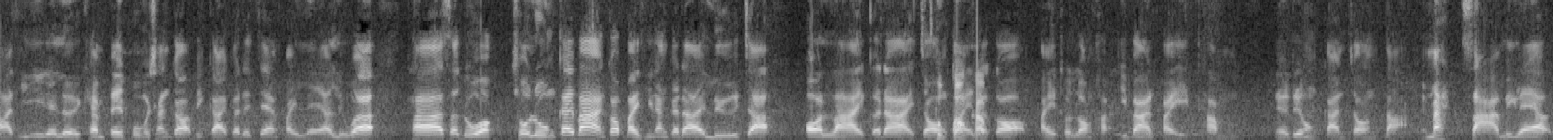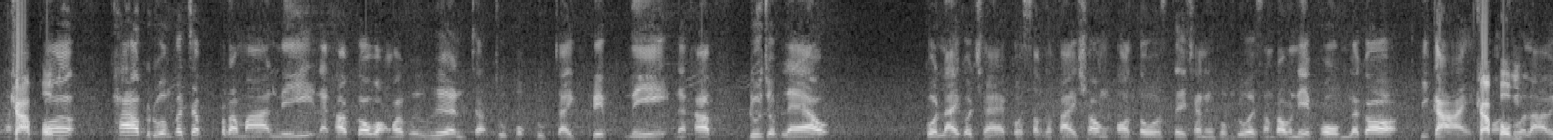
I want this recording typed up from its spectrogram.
มาที่นี่ได้เลยแคมเปญโปรโมชั่นก็พี่กายก็ได้แจ้งไปแล้ว หรือว่าถ้าสะดวกโชว์รูมใกล้บ้านก็ไปที่นั่นก็ได้ หรือจะออนไลน์ก็ได้จองถูกไปต้องครับ แล้วก็ไปทดลองขับที่บ้านไปทำ ในเรื่องของการจองต่างเห็นไหมสามอีกแล้วนะคครัรับบผมก็ภาพรวมก็จะประมาณนี้นะครับก็หวังว่าเพื่อนๆจะถูกอกถูกใจคลิปนี้นะครับดูจบแล้วกดไลค์กดแชร์กด subscribe ช่อง Auto Station ให้ผมด้วยสำหรับวันนี้ผมแล้วก็พี่กายครับขอผมตัวลาไป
